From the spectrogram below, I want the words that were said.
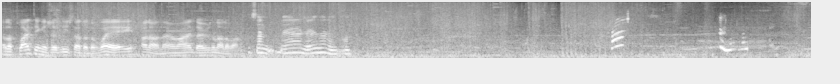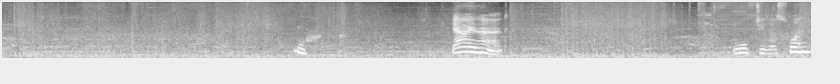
Well, the flight thing is at least out of the way. Oh no, never mind. There's another one. Some, yeah, there's another one. Ooh. Yeah, I that. Ooh, Jesus, one.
